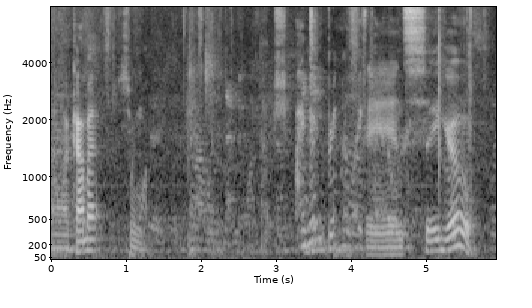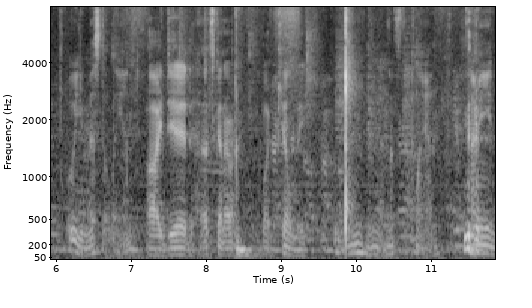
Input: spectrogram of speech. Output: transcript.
Uh, combat, swing one. Ouch. I didn't bring my life pad And over. say go. Ooh, you missed a land. I did. That's gonna what kill me. Mm, that's the plan. I mean,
